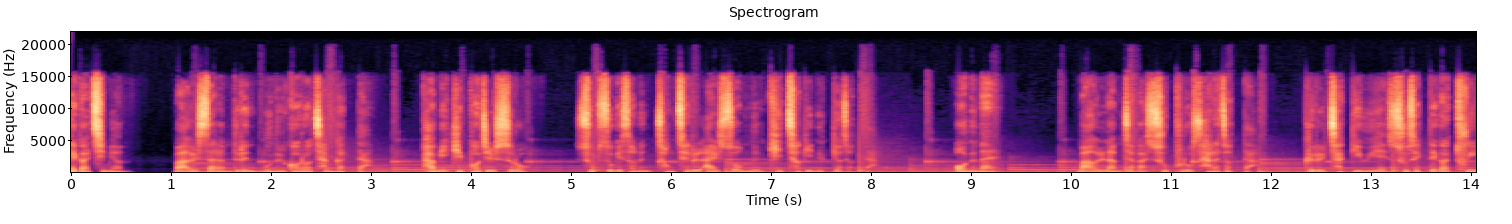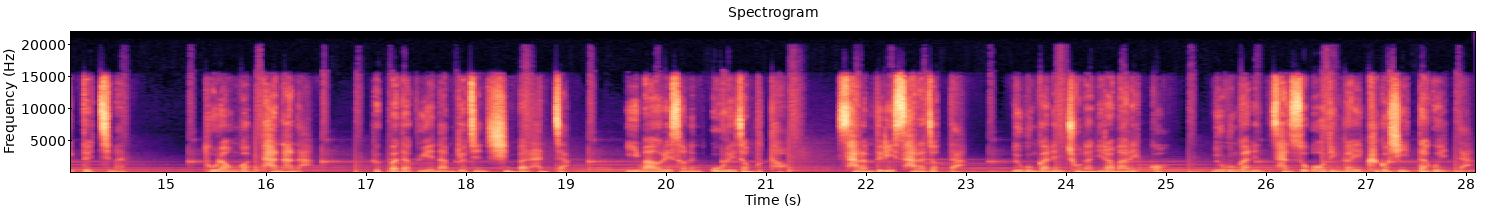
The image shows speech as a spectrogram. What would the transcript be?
해가 지면 마을 사람들은 문을 걸어 잠갔다. 밤이 깊어질수록 숲속에서는 정체를 알 수 없는 기척이 느껴졌다. 어느 날 마을 남자가 숲으로 사라졌다. 그를 찾기 위해 수색대가 투입됐지만 돌아온 건 단 하나. 흙바닥 위에 남겨진 신발 한 짝. 이 마을에서는 오래전부터 사람들이 사라졌다. 누군가는 조난이라 말했고 누군가는 산속 어딘가에 그것이 있다고 했다.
